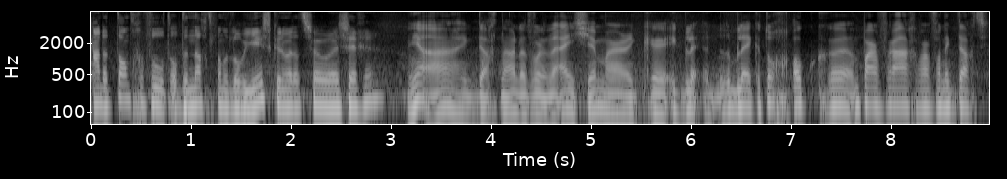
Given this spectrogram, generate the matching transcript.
aan de tand gevoeld op de nacht van de lobbyist, kunnen we dat zo zeggen? Ja, ik dacht, nou, dat wordt een eitje. Maar ik, ik ble er bleken toch ook een paar vragen waarvan ik dacht...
